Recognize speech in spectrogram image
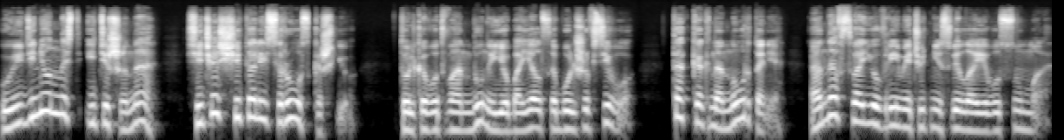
Уединенность и тишина сейчас считались роскошью, только вот Ван Дун ее боялся больше всего, так как на Нортоне она в свое время чуть не свела его с ума.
